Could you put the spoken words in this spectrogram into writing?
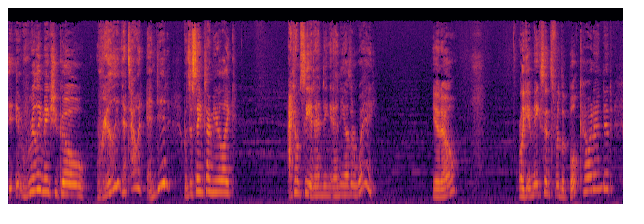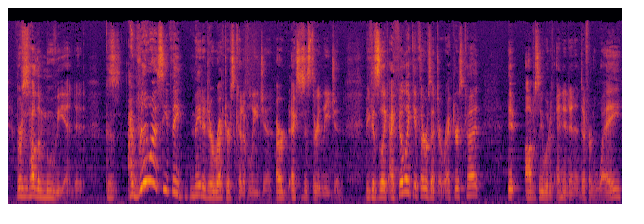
it, it really makes you go, really? That's how it ended? But at the same time, you're like, I don't see it ending any other way. You know? Like, it makes sense for the book how it ended versus how the movie ended. Because I really want to see if they made a director's cut of Legion, or Exorcist 3 Legion because like I feel like if there was a director's cut, it obviously would have ended in a different way,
